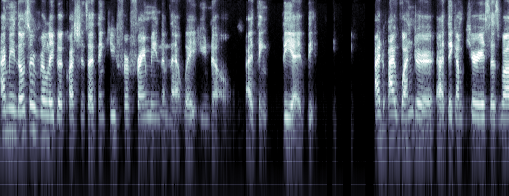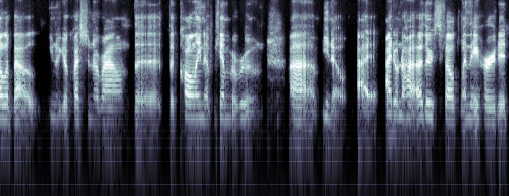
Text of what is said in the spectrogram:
I mean, those are really good questions. I thank you for framing them that way. You know, I think the, the I, I wonder, I think I'm curious as well about, you know, your question around the, the calling of Cameroon. Um, you know, I, I don't know how others felt when they heard it,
